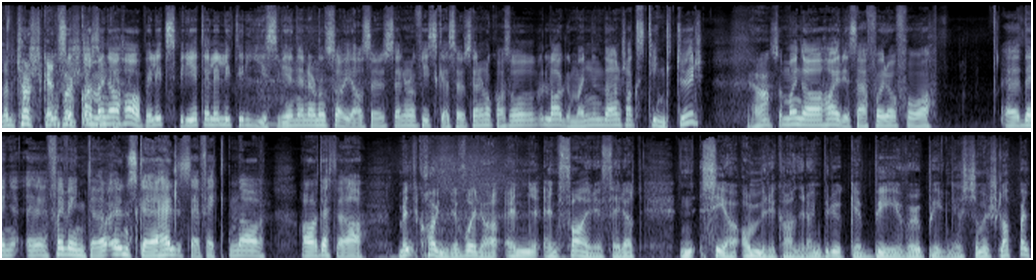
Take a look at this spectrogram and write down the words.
de tørsker den Og så kan man da da, ha oppi litt sprit eller litt risvin eller noe soyasaus eller noe fiskesaus eller noe. Så lager man da en slags tinktur Ja. som man da har i seg for å få eh, den eh, forventede og ønskede helseeffekten av, av dette, da. Men kan det være en, en fare for at siden amerikanerne bruker beaver penis som en slappen,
